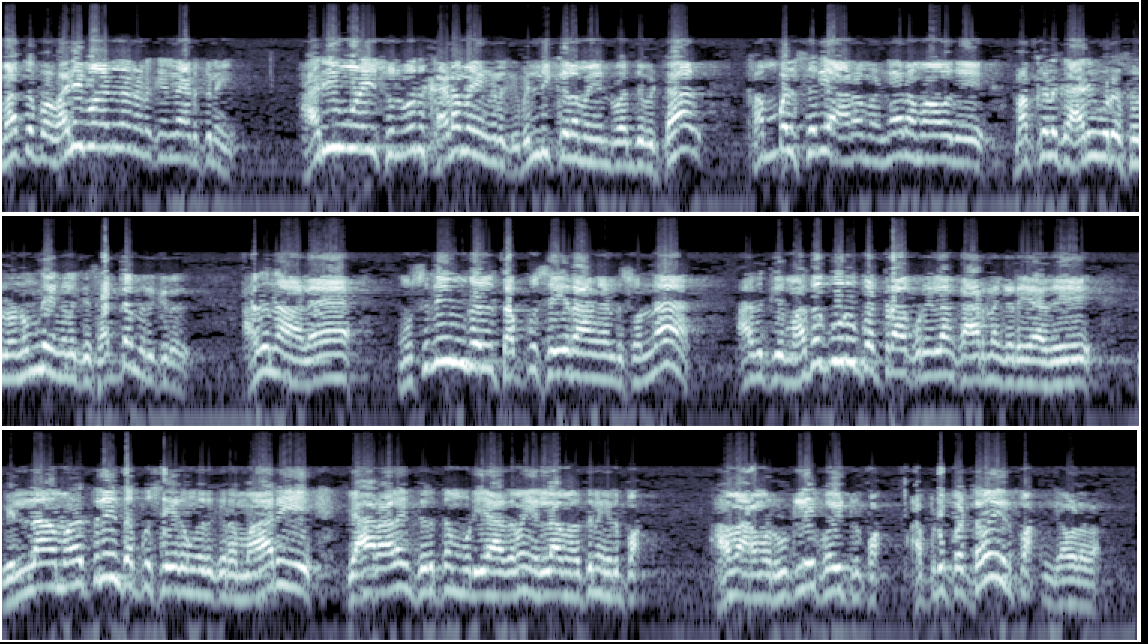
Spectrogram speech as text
மத்த இப்ப வழிபாடு தான் நடக்கும் எல்லா இடத்துலையும். அறிவுரை சொல்வது கடமை எங்களுக்கு. வெள்ளிக்கிழமை என்று வந்துவிட்டால் கம்பல்சரி அரை மணி நேரமாவது மக்களுக்கு அறிவுரை சொல்லணும்னு எங்களுக்கு சட்டம் இருக்கிறது. அதனால முஸ்லீம்கள் தப்பு செய்யறாங்கன்னு சொன்னா அதுக்கு மதகுரு பற்றாக்குறை எல்லாம் காரணம் கிடையாது. எல்லா மதத்திலையும் தப்பு செய்யறவங்க இருக்கிற மாதிரி யாராலையும் திருத்த முடியாதவன் எல்லா மதத்திலும் இருப்பான். அவன் அவன் ரூட்லயே போயிட்டு இருப்பான். அப்படிப்பட்டவன் இருப்பான். இங்க அவ்வளவுதான்.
